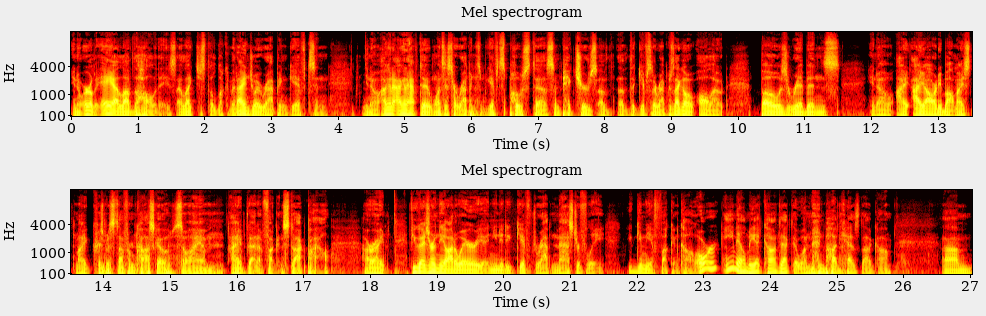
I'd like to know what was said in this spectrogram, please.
you know, early. A, I love the holidays. I like just the look of it. I enjoy wrapping gifts, and you know, I'm gonna I'm gonna have to once I start wrapping some gifts, post uh, some pictures of of the gifts that I wrap because I go all out, bows, ribbons. You know, I I already bought my my Christmas stuff from Costco, so I am I've got a fucking stockpile. All right. If you guys are in the Ottawa area and you need a gift wrapped masterfully, you give me a fucking call or email me at contact at one man manpodcast.com. Um,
